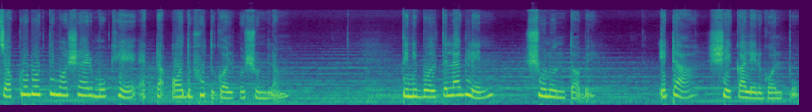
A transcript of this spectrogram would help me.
চক্রবর্তী মশায়ের মুখে একটা অদ্ভুত গল্প শুনলাম। তিনি বলতে লাগলেন, শুনুন তবে, এটা সেকালের গল্প।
